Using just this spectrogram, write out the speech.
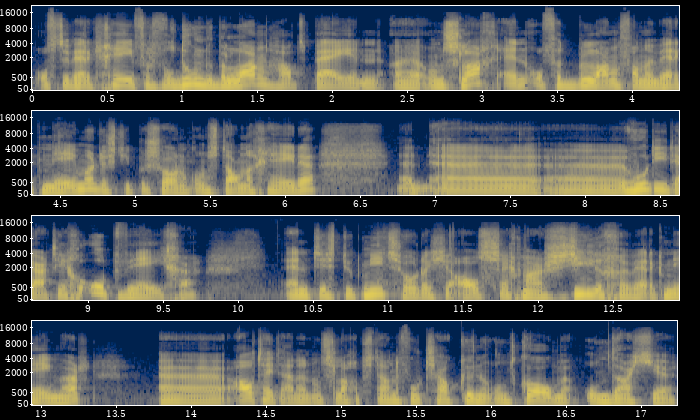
of de werkgever voldoende belang had bij een eh, ontslag en of het belang van een werknemer, dus die persoonlijke omstandigheden, eh, hoe die daartegen opwegen. En het is natuurlijk niet zo dat je als zeg maar zielige werknemer altijd aan een ontslag op staande voet zou kunnen ontkomen, omdat je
